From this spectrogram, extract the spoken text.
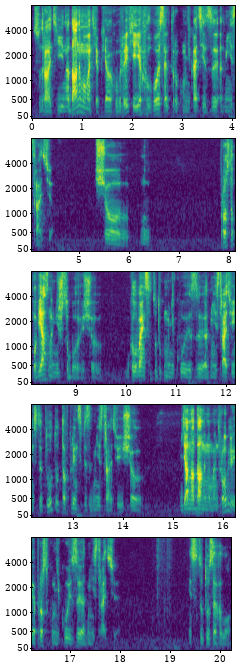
судраті. І на даний момент, як я говорив, я є головою сектору комунікації з адміністрацією, що ну, просто пов'язано між собою. що голова інституту комунікує з адміністрацією інституту та, в принципі, з адміністрацією, що я на даний момент роблю, я просто комунікую з адміністрацією інституту загалом.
